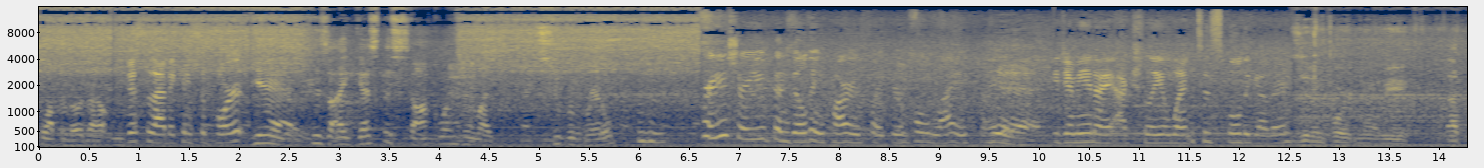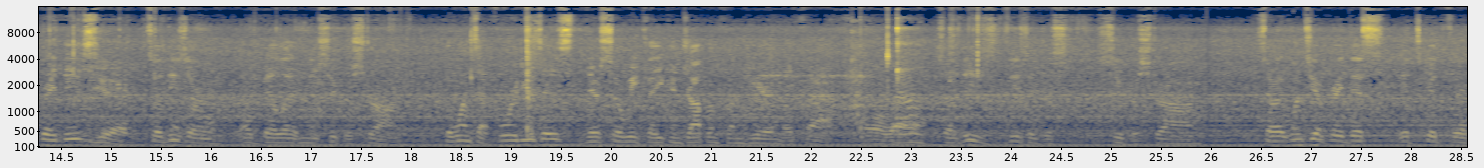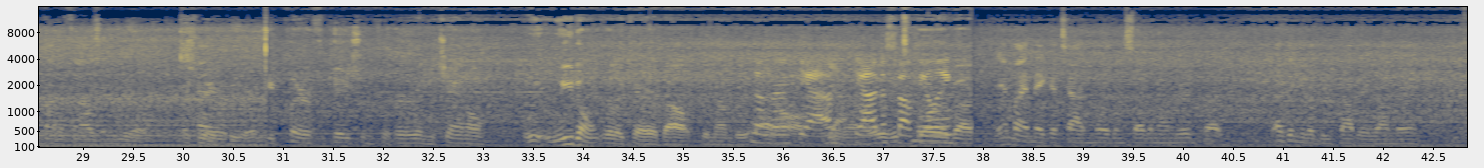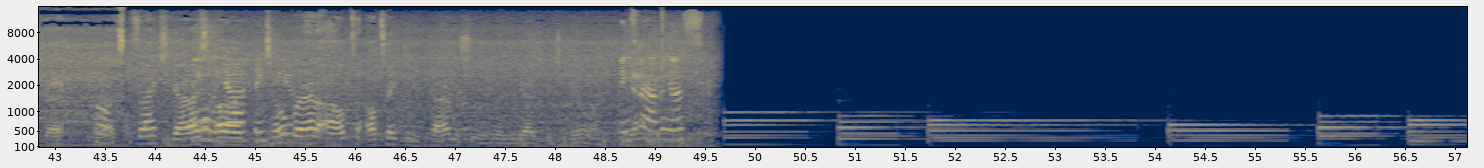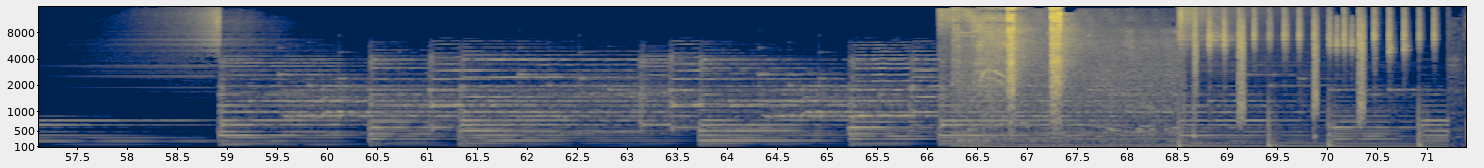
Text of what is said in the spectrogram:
swapping those out. Just so that it can support? Yeah, because I guess the stock ones are like super brittle. Mm -hmm. Pretty sure you've been building cars like your whole life, right? Yeah. Jimmy and I actually went to school together. Is it important that we upgrade these? Yeah. So these are, are billet and they're super strong. The ones that Ford uses, they're so weak that you can drop them from here and they'll crack. Oh wow. Oh. So these these are just super strong. So once you upgrade this, it's good for about a thousand wheel. Like Get clarification for her in the channel. We, we don't really care about the number. Number, yeah, yeah, yeah, just about feeling. About it might make a tad more than 700, but I think it'll be probably around there. Okay. Well, thanks, guys. Oh, yeah, uh, thank tell you. Brad I'll, t I'll take the time machine when you guys get your new one. Thanks yeah. for having us.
